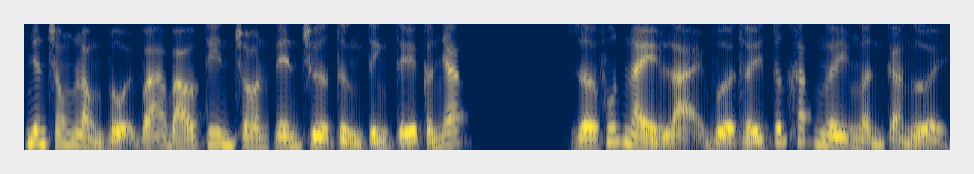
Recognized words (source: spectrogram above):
nhân trong lòng vội vã báo tin cho nên chưa từng tinh tế cân nhắc. Giờ phút này lại vừa thấy tức khắc ngây ngẩn cả người.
